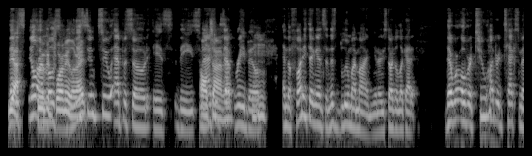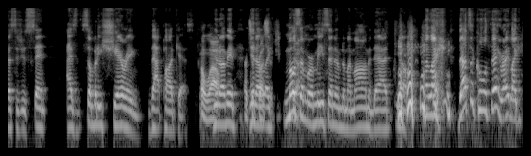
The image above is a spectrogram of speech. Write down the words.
That is Yeah, still our most formula, right? listened to episode is the Smash time, Accept man. Rebuild. Mhm. And the funny thing is, and this blew my mind, you know, you start to look at it, there were over 200 text messages sent as somebody sharing that podcast. Oh wow, You know what I mean? that's you know, impressive. like most Yeah. of them were me sending them to my mom and dad. You know, but like that's a cool thing, right? Like,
